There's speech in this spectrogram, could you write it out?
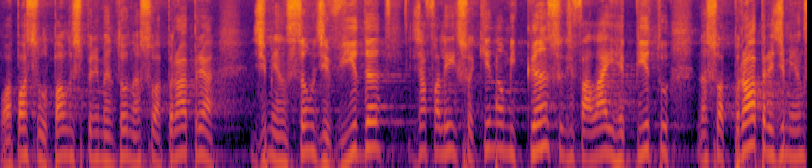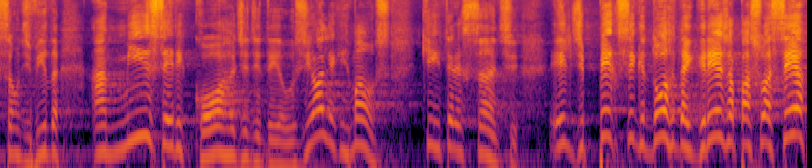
O apóstolo Paulo experimentou na sua própria dimensão de vida, já falei isso aqui, não me canso de falar e repito, na sua própria dimensão de vida, a misericórdia de Deus. E olha, irmãos, que interessante, ele de perseguidor da igreja passou a ser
